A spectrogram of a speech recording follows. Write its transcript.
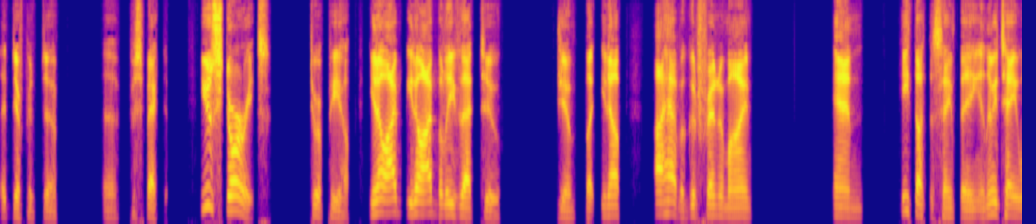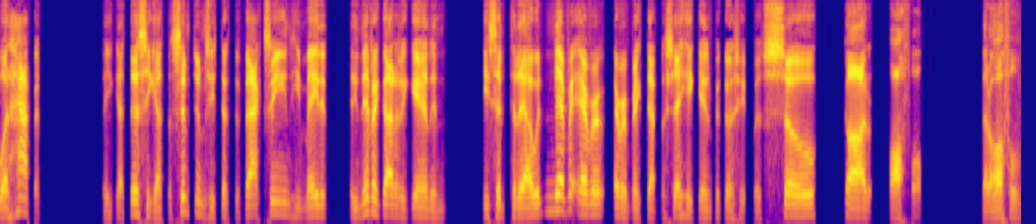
a different uh, uh, perspective. Use stories to appeal. You know, I you know I believe that too, Jim. But you know, I have a good friend of mine And he thought the same thing. And let me tell you what happened. He got this, he got the symptoms, he took the vaccine, he made it, and he never got it again. And he said today, I would never, ever, ever make that mistake again because it was so god awful, that awful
